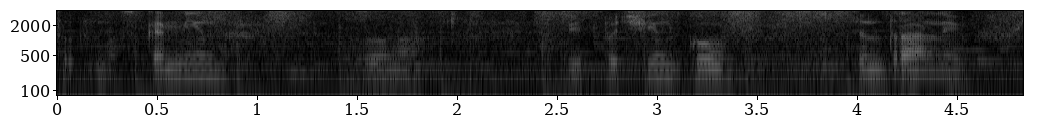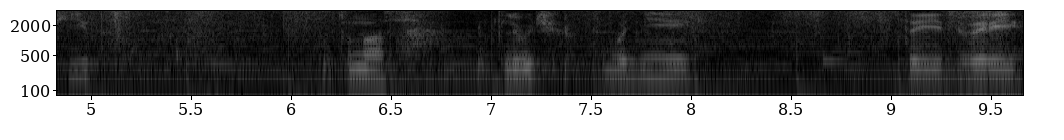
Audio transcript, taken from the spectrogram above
Тут у нас камін, зона відпочинку, центральний вхід. Тут у нас ключ в одній стоїть двері.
